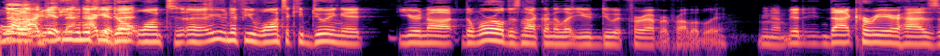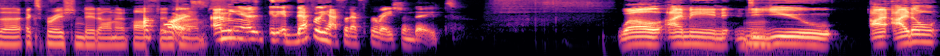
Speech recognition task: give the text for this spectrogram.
No, no, I get that. even if I you get don't that. want to, uh, even if you want to keep doing it, you're not. The world is not going to let you do it forever. Probably, you know, it, that career has uh, expiration date on it. Of Oftentimes, course. I mean, it, it definitely has an expiration date. Well, I mean, do Mm. you? I I don't.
